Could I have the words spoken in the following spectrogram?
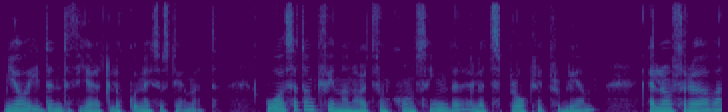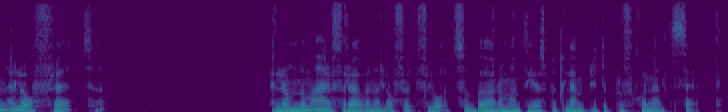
Men jag har identifierat luckorna i systemet. Oavsett om kvinnan har ett funktionshinder eller ett språkligt problem eller om förövaren eller offret eller om de är förövaren eller offret, förlåt, så bör de hanteras på ett lämpligt och professionellt sätt.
